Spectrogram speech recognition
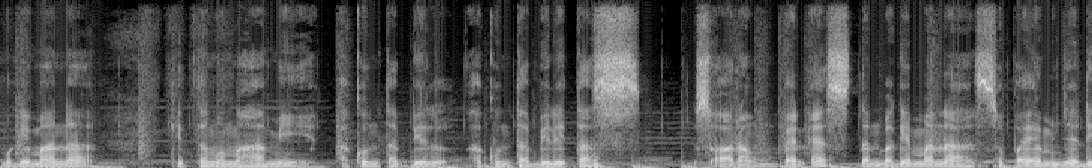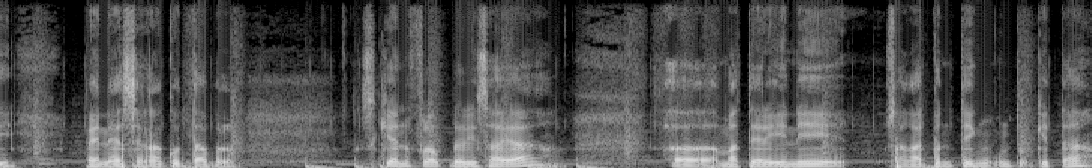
bagaimana kita memahami akuntabil akuntabilitas seorang PNS dan bagaimana supaya menjadi PNS yang akuntabel. Sekian vlog dari saya. Uh, materi ini sangat penting untuk kita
